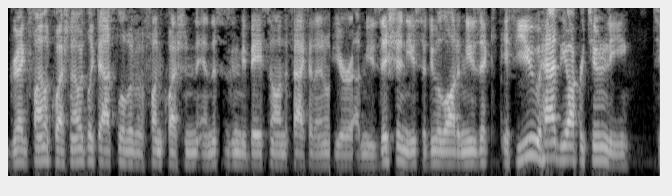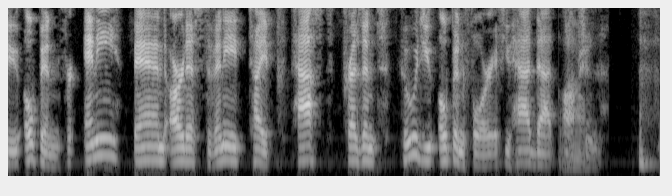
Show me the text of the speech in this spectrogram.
Greg, final question. I always like to ask a little bit of a fun question, and this is going to be based on the fact that I know you're a musician, you used to do a lot of music. If you had the opportunity to open for any band artist of any type, past, present, who would you open for if you had that wow. option?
